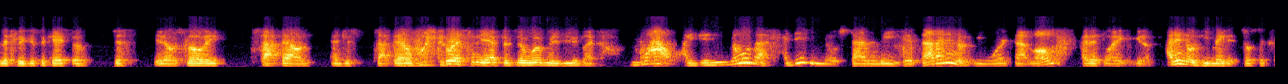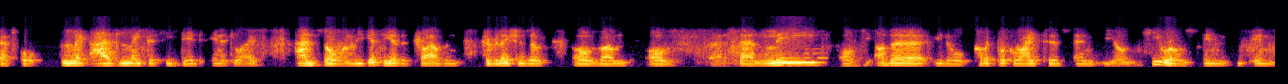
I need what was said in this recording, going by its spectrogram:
literally just a case of just you know slowly sat down and just sat there and watched the rest of the episode with me. He was like, wow, I didn't know that. I didn't know Stan Lee did that. I didn't know he worked that long. And it's like, you know, I didn't know he made it so successful as late as he did in his life, and so on. We get to hear the trials and tribulations of of um, of uh, Stan Lee, of the other, you know, comic book writers and you know heroes in in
